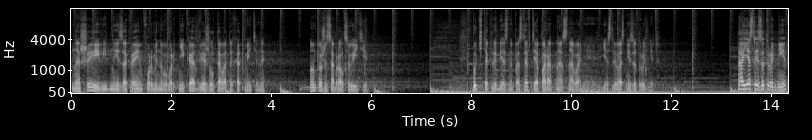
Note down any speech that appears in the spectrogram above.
На шее, видные за краем форменного воротника, две желтоватых отметины — он тоже собрался уйти. «Будьте так любезны, поставьте аппарат на основание, если вас не затруднит». «А если затруднит?»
